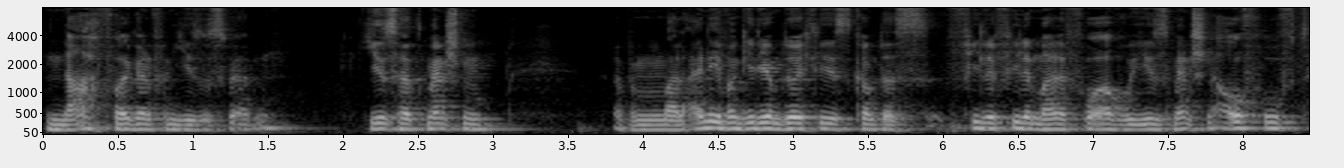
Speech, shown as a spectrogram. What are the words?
Nachfolgern von Jesus werden. Jesus hat Menschen, wenn man mal ein Evangelium durchliest, kommt das viele, viele Mal vor, wo Jesus Menschen aufruft,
